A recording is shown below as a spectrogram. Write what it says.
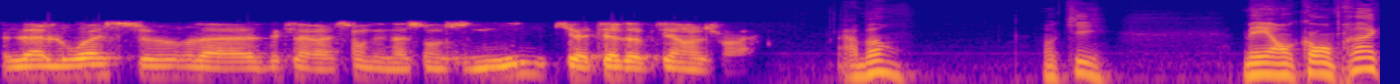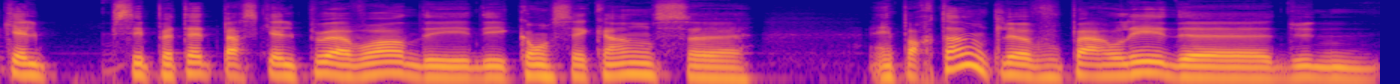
la loi sur la Déclaration des Nations Unies qui a été adoptée en juin. Ah bon? OK. Mais on comprend qu'elle c'est peut-être parce qu'elle peut avoir des, des conséquences importantes. Là. Vous parlez d'une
